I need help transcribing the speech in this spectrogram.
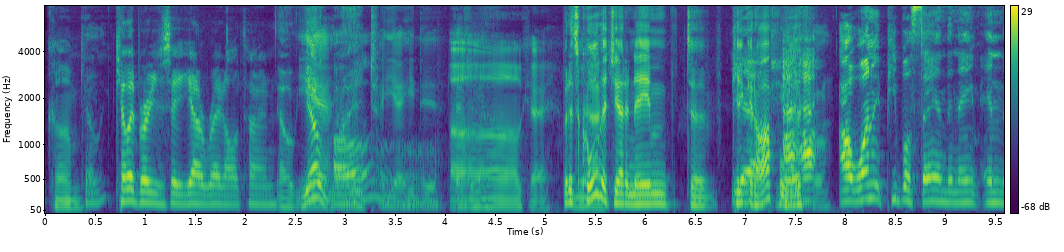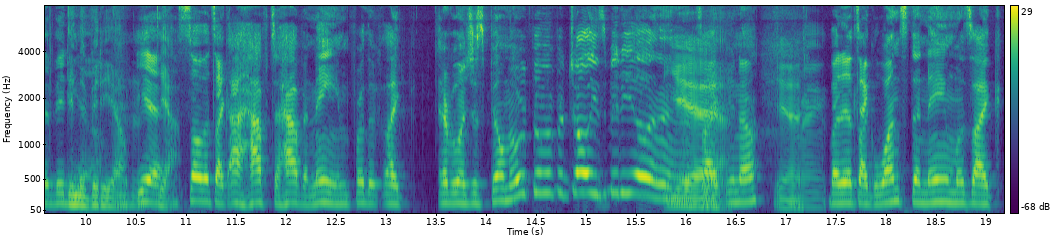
come? Kelly. Kelly Bird used to say, yeah, right all the time. Oh, Yeah. yeah, Oh. Yeah, he did. Oh, okay. But it's cool Yeah. that you had a name to kick it off with. I, I, I wanted people saying the name in the video. In the video. Mhm. Yeah. Yeah. So it's like I have to have a name for the like everyone's just filming. We're filming for Jolly's video, and then it's Yeah. like you know. Yeah. Right. But it's like once the name was like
